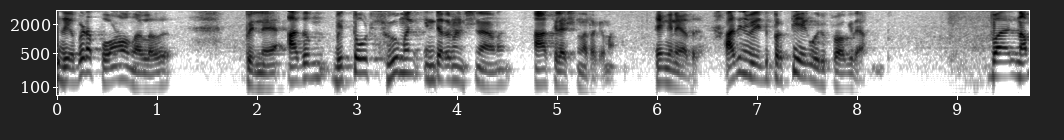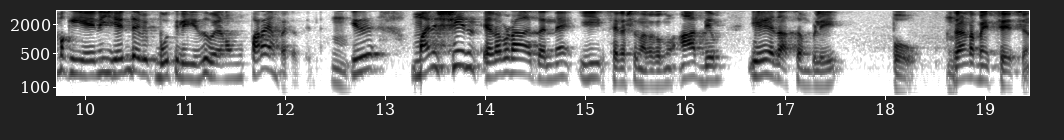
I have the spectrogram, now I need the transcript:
ഇത് എവിടെ പോകണമെന്നുള്ളത് പിന്നെ അതും വിത്തൗട്ട് ഹ്യൂമൻ ഇന്റർവെൻഷനാണ് ആ സെലക്ഷൻ നടക്കണം എങ്ങനെയാ അത്? അതിനുവേണ്ടി പ്രത്യേക ഒരു പ്രോഗ്രാം ഉണ്ട്. നമുക്ക് ഇനി എന്റെ ബൂത്തിൽ ഇത് വേണം പറയാൻ പറ്റത്തില്ല. ഇത് മനുഷ്യൻ ഇടപെടാതെ തന്നെ ഈ സെലക്ഷൻ നടക്കുന്നു. ആദ്യം ഏത് അസംബ്ലി പോവും. റാൻഡമൈസേഷൻ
